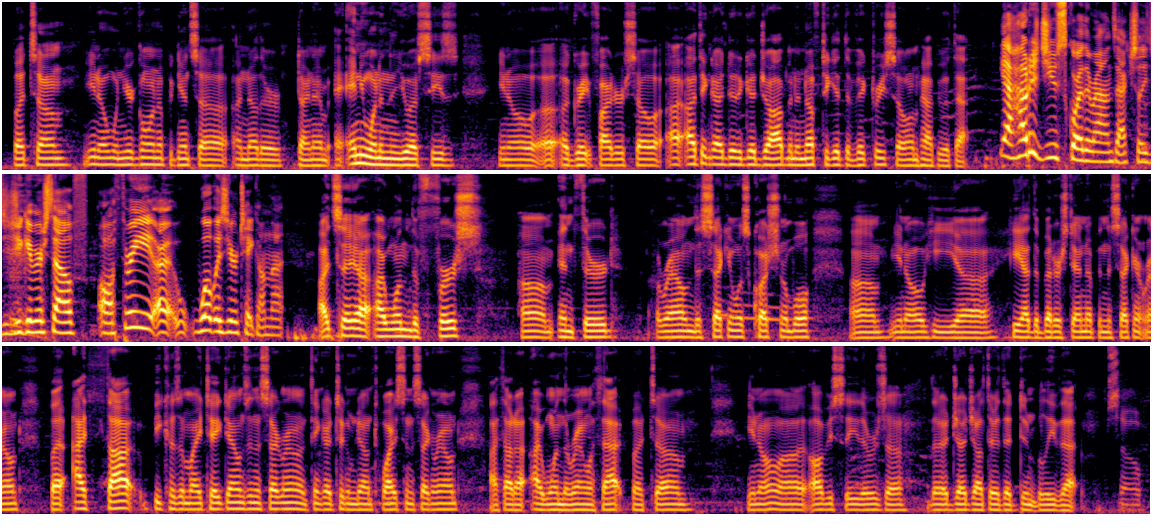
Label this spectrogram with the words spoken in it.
But um, you know, when you're going up against uh, another dynamic, anyone in the UFC is, you know, a, a great fighter. So I, I, think I did a good job and enough to get the victory. So I'm happy with that. Yeah. How did you score the rounds? Actually, did you give yourself all three? Uh, what was your take on that? I'd say I, I won the first um, and third round. The second was questionable. Um, you know, he uh, he had the better stand up in the second round. But I thought because of my takedowns in the second round, I think I took him down twice in the second round. I thought I, I won the round with that. But um, you know, uh, obviously there was a the judge out there that didn't believe that. So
